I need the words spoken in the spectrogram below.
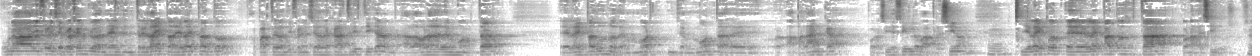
Una diferencia, por ejemplo, en el- entre el iPad y el iPad 2, aparte de las diferencias de características, a la hora de desmontar, el iPad 1 desmor- desmonta de, a palanca, por así decirlo, a presión, y el iPod, el iPad 2 está con adhesivos. O sea,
